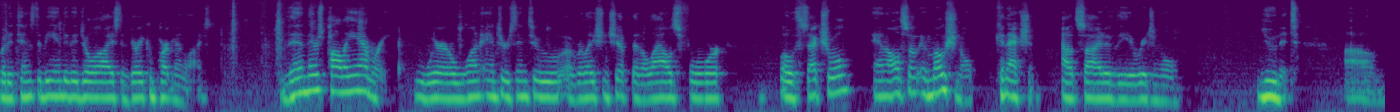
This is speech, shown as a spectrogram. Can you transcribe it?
But it tends to be individualized and very compartmentalized. Then there's polyamory, where one enters into a relationship that allows for both sexual and also emotional connection outside of the original unit. Um,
